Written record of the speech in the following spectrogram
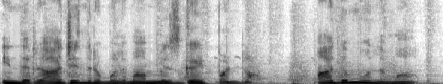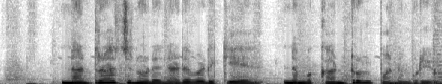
இந்த ராஜேந்திர மூலமா மிஸ்கைட் பண்ணலாம். அது மூலமா நட்ராஜனோட நடவடிக்கையை நம்ம கண்ட்ரோல் பண்ண முடியும்.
